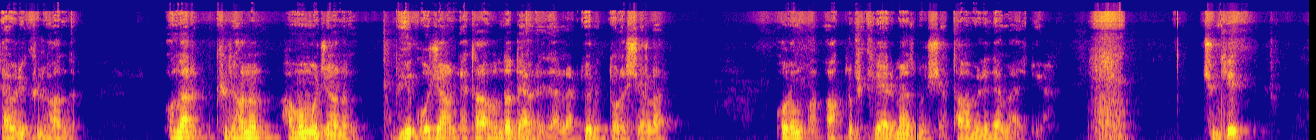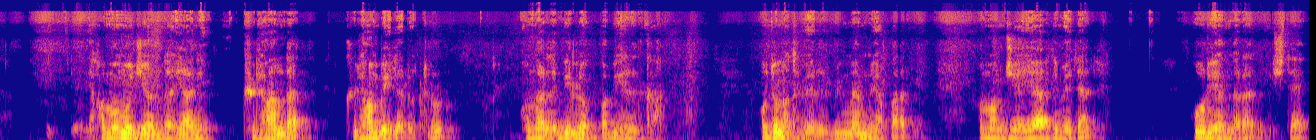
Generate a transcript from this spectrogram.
Devri külhandır. Onlar külhanın, hamam ocağının, büyük ocağın etrafında devrederler. Dönüp dolaşırlar. Onun aklı fikri ermez bu işe. Tahammül edemez diyor. Çünkü hamam ocağında yani külhanda külhan beyler oturur. Onlar da bir lokma bir hırka. Odun atıverir, bilmem ne yapar. Hamamcıya yardım eder. Uğrayanlara işte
